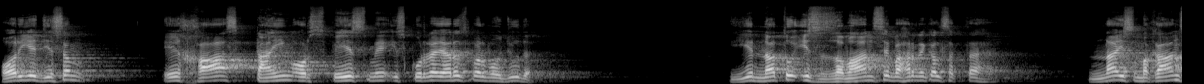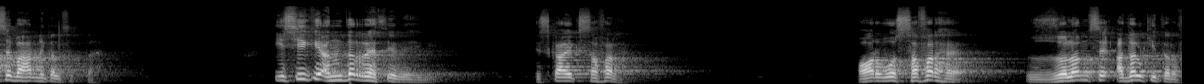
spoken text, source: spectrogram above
اور یہ جسم ایک خاص ٹائم اور اسپیس میں اس عرض پر موجود ہے۔ یہ نہ تو اس زبان سے باہر نکل سکتا ہے، نہ اس مکان سے باہر نکل سکتا ہے۔ اسی کے اندر رہتے ہوئے بھی اس کا ایک سفر ہے۔ اور وہ سفر ہے ظلم سے عدل کی طرف،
